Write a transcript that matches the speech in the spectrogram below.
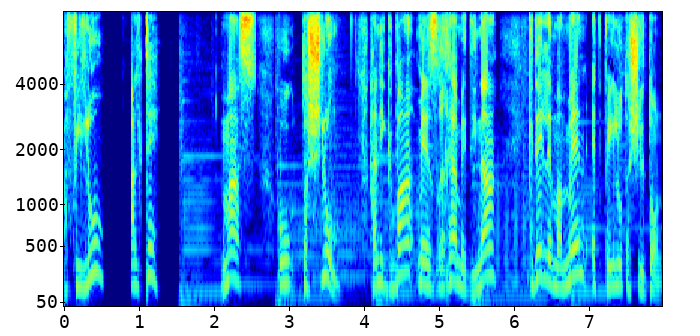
אפילו על תה. מס הוא תשלום הנגבה מאזרחי המדינה כדי לממן את פעילות השלטון.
